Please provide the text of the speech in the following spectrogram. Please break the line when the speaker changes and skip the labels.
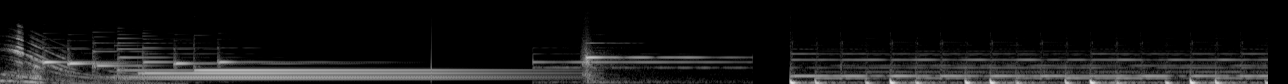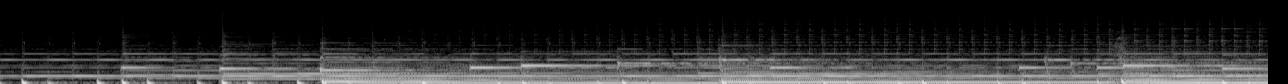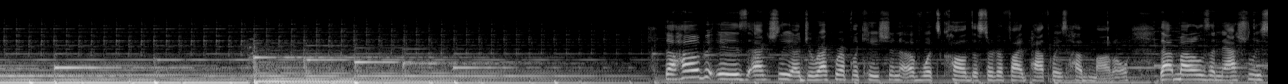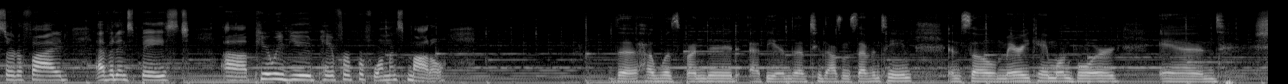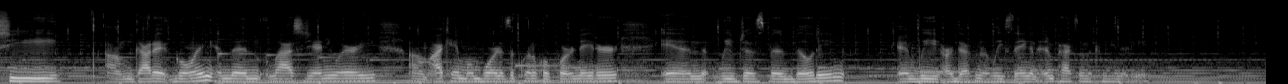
Música The hub is actually a direct replication of what's called the Certified Pathways Hub model. That model is a nationally certified, evidence-based, uh, peer-reviewed, pay-for-performance model.
The hub was funded at the end of 2017, and so Mary came on board and she um, got it going. And then last January, um, I came on board as a clinical coordinator, and we've just been building and we are definitely seeing an impact in the community.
